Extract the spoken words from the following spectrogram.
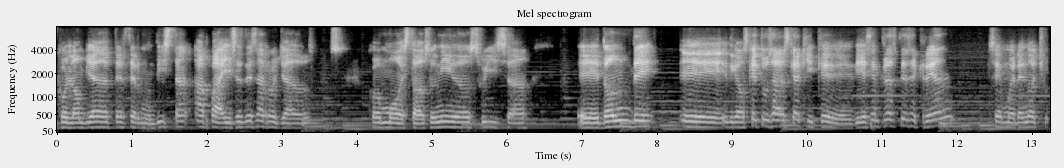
Colombia tercermundista a países desarrollados como Estados Unidos, Suiza, eh, donde eh, digamos que tú sabes que aquí que 10 empresas que se crean, se mueren 8.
